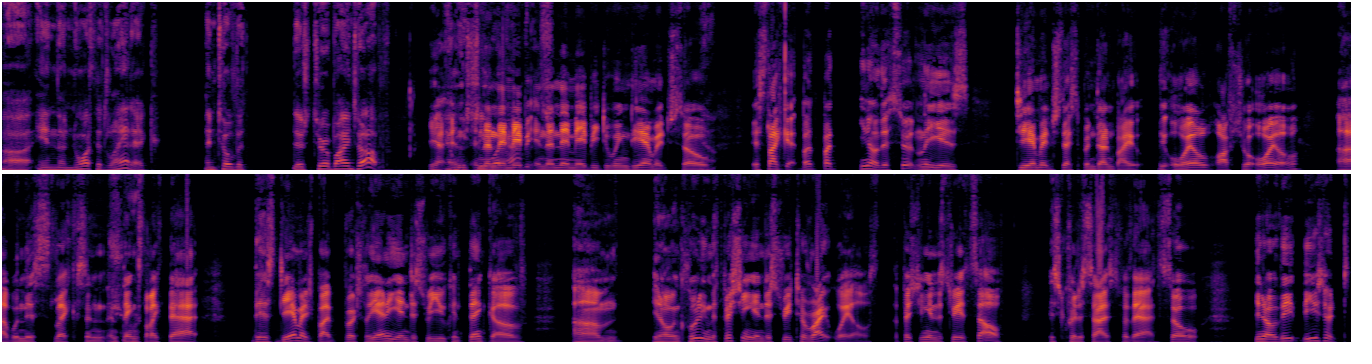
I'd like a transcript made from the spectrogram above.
uh, in the North Atlantic until the, there's turbines up. Yeah, And and, and then they may be, and then they may be doing damage. So Yeah. it's like, but but you know, there certainly is damage that's been done by the oil, offshore oil, uh, when there's slicks and, and things like that. There's damage by virtually any industry you can think of, um, you know, including the fishing industry to right whales. The fishing industry itself is criticized for that. So, you know, the, these are t-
